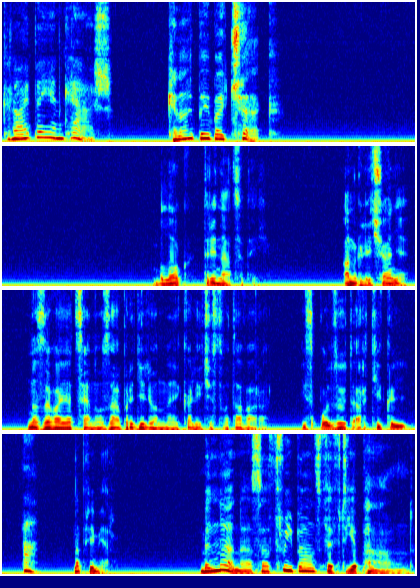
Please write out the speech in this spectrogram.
Can I pay in cash? Can I pay by check? Блок 13. Англичане, называя цену за определенное количество товара, используют артикль А. Например, Bananas are three pounds fifty a pound.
